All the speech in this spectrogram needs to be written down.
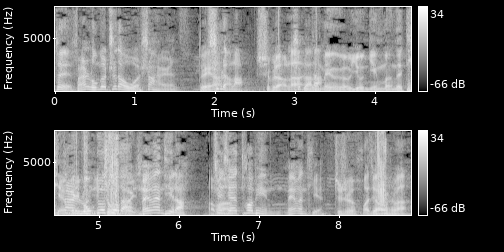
对。反正龙哥知道我上海人，对吃不了辣，吃不了辣，吃不了辣，没有有有柠檬的甜味，但是龙哥做的没问题的，这些 topping 没问题。这是花椒是吧？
